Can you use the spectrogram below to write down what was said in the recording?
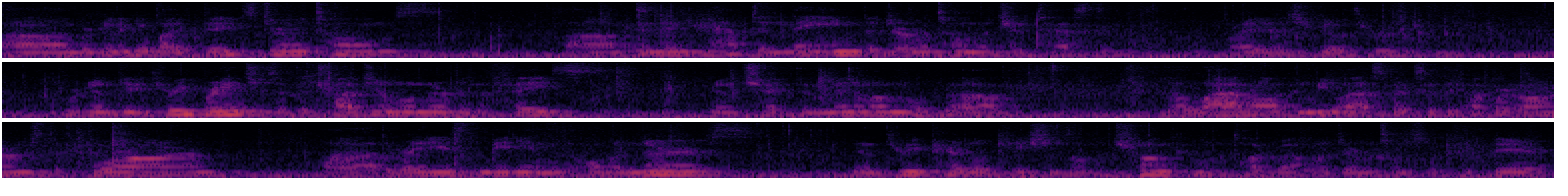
Um, we're gonna go by Bates dermatomes, um, and then you have to name the dermatome that you're testing, right, as you go through. We're gonna do three branches of the trigeminal nerve in the face. We're gonna check the minimum, um, the lateral and medial aspects of the upper arms, the forearm, uh, the radius, the median, and the ulnar nerves. Then three paired locations on the trunk, and we'll talk about what dermatomes will pick there.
